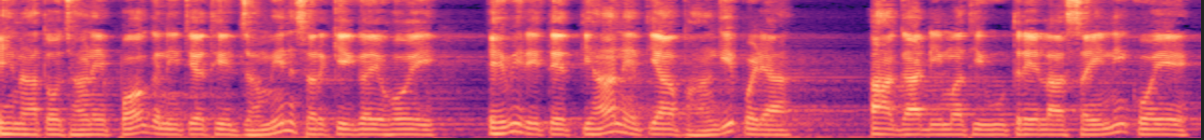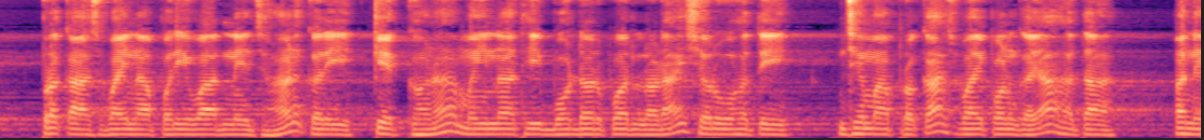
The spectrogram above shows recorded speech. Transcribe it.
એના તો જાણે પગ નીચેથી જમીન સરકી ગઈ હોય એવી રીતે ત્યાં ને ત્યાં ભાંગી પડ્યા. આ ગાડીમાંથી ઉતરેલા સૈનિકોએ પ્રકાશભાઈના પરિવારને જાણ કરી કે ઘણા મહિનાથી બોર્ડર પર લડાઈ શરૂ હતી, જેમાં પ્રકાશભાઈ પણ ગયા હતા અને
